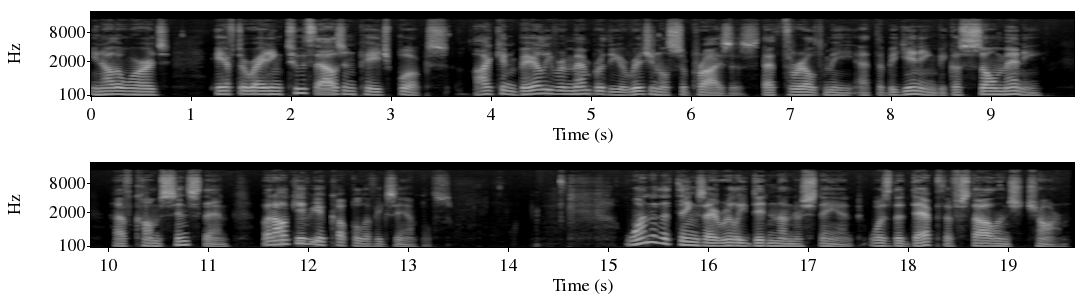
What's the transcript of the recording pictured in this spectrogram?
In other words, after writing 2,000 page books, I can barely remember the original surprises that thrilled me at the beginning because so many have come since then, but I'll give you a couple of examples. One of the things I really didn't understand was the depth of Stalin's charm.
